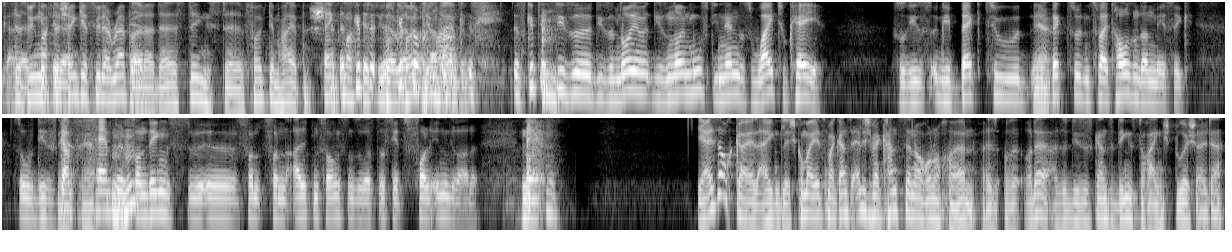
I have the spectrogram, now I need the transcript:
Das, deswegen macht der Schenk jetzt wieder Rap, Ja. Alter. Der ist Dings, der folgt dem Hype. Schenk Es macht gibt, jetzt wieder es gibt Rap. doch, es, es, es gibt jetzt diese, diese neue, diesen neuen Move, die nennen das Y2K. So dieses irgendwie back to, Ja. back zu den 2000ern mäßig. So dieses ganze ja. Sample von Dings, äh, von, von alten Songs und sowas, das ist jetzt voll in gerade. Ja. Ja, ist auch geil eigentlich. Guck mal, jetzt mal ganz ehrlich, wer kann es denn auch noch hören? Oder? Also dieses ganze Ding ist doch eigentlich durch, Alter.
